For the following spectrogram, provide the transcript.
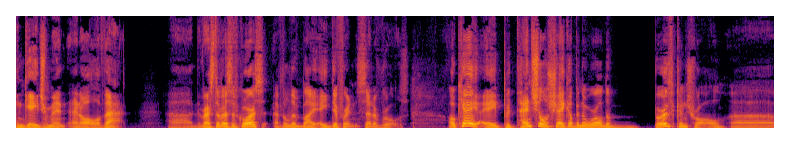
engagement and all of that. Uh, the rest of us, of course, have to live by a different set of rules. Okay, a potential shakeup in the world of birth control. Uh,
